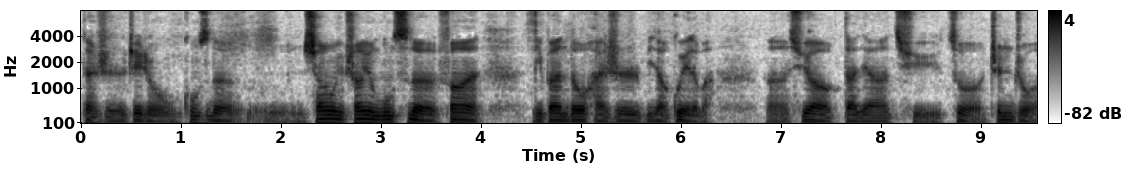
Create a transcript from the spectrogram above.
但是这种公司的商用商用公司的方案一般都还是比较贵的吧，呃，需要大家去做斟酌。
